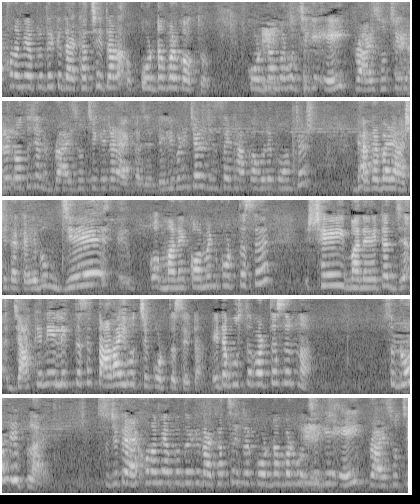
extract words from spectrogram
এখন আমি আপনাদেরকে দেখাচ্ছি এটা কোড নাম্বার কত? কোড নাম্বার হচ্ছে কি এইট প্রাইস হচ্ছে এটা এটার কত জানেন? প্রাইস হচ্ছে কি এটার এক হাজার। ডেলিভারি চার্জ ইনসাইড ঢাকা হলে পঞ্চাশ ঢাকার বাইরে আশি টাকা। এবং যে মানে কমেন্ট করতেছে সেই মানে এটা যাকে নিয়ে লিখতেছে তারাই হচ্ছে করতেছে এটা। এটা বুঝতে পারতেছেন না? সো ডোন্ট রিপ্লাই সো যেটা এখন আমি আপনাদেরকে দেখাচ্ছি এটা কোড নাম্বার হচ্ছে গিয়ে এইট প্রাইস হচ্ছে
